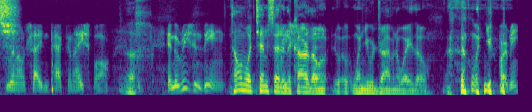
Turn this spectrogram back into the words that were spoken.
He went outside and packed an ice ball. Ugh. And the reason being, Tell him what Tim said in the car, though, when you were driving away, though. when you, Pardon me?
